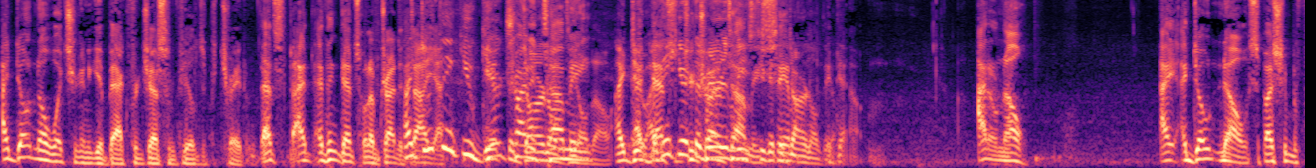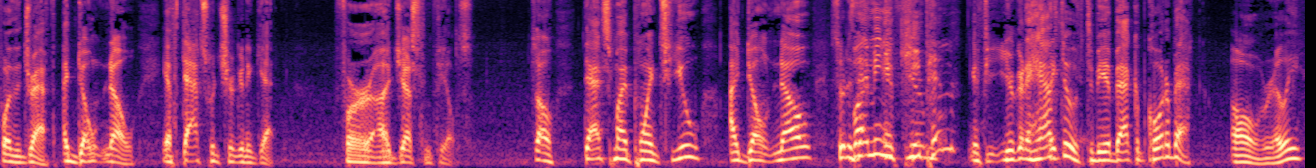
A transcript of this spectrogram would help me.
I don't know what you're going to get back for Justin Fields if you trade him. That's I, I think that's what I'm trying to I do you. think you get You're the trying to Darnold tell me- deal, though. I do. That- I think you what at the you're trying very to least me, you get the Sam. Darnold deal. I don't know. I, I don't know, especially before the draft. I don't know if that's what you're going to get for uh, Justin Fields. So that's my point to you. I don't know. So does But that mean you keep him? If you- you're going to have to, if to be a backup quarterback, Oh, really?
